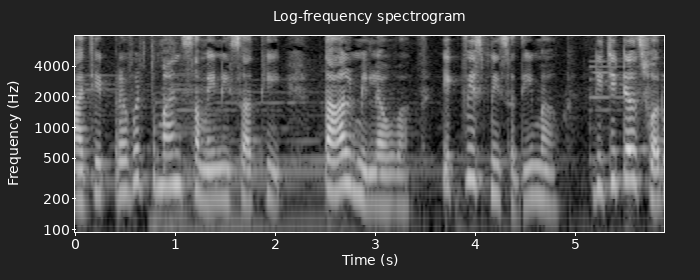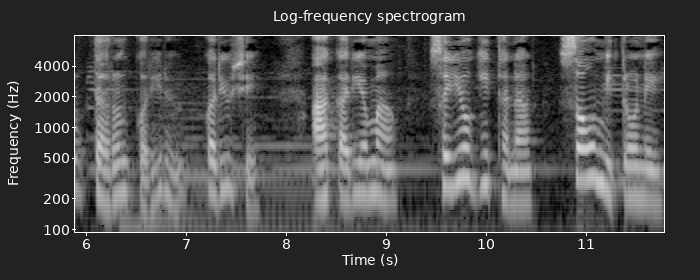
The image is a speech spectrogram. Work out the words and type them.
આજે પ્રવર્તમાન સમયની સાથે તાલ મિલાવવા એકવીસમી સદીમાં ડિજિટલ સ્વરૂપ ધારણ કરી રહ્યું, કર્યું છે. આ કાર્યમાં સહયોગી થનાર સૌ મિત્રોને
